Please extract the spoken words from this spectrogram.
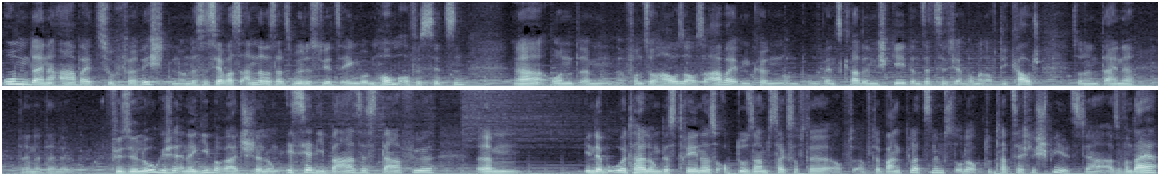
um deine Arbeit zu verrichten. Und das ist ja was anderes, als würdest du jetzt irgendwo im Homeoffice sitzen ja, und ähm, von zu Hause aus arbeiten können. Und, und wenn es gerade nicht geht, dann setzt du dich einfach mal auf die Couch, sondern deine, deine, deine physiologische Energiebereitstellung ist ja die Basis dafür, ähm, in der Beurteilung des Trainers, ob du samstags auf der, auf, auf der Bank Platz nimmst oder ob du tatsächlich spielst. Ja? Also von daher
